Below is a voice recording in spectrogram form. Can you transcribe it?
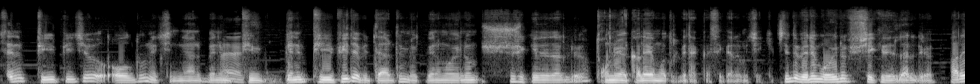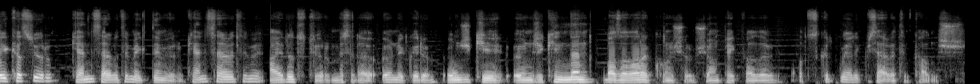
senin PvP'ci olduğun için yani benim Evet. P- benim PvP ile bir derdim yok. Benim oyunum şu şekilde ilerliyor. Tonu yakalayamadım bir dakika sigaramı çekeyim. Şimdi benim oyunum şu şekilde ilerliyor. Parayı kasıyorum. Kendi servetimi eklemiyorum. Kendi servetimi ayrı tutuyorum. Mesela örnek veriyorum. Önceki öncekinden baz alarak konuşuyorum. Şu an pek fazla 30-40 milyarlık bir servetim kalmış.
